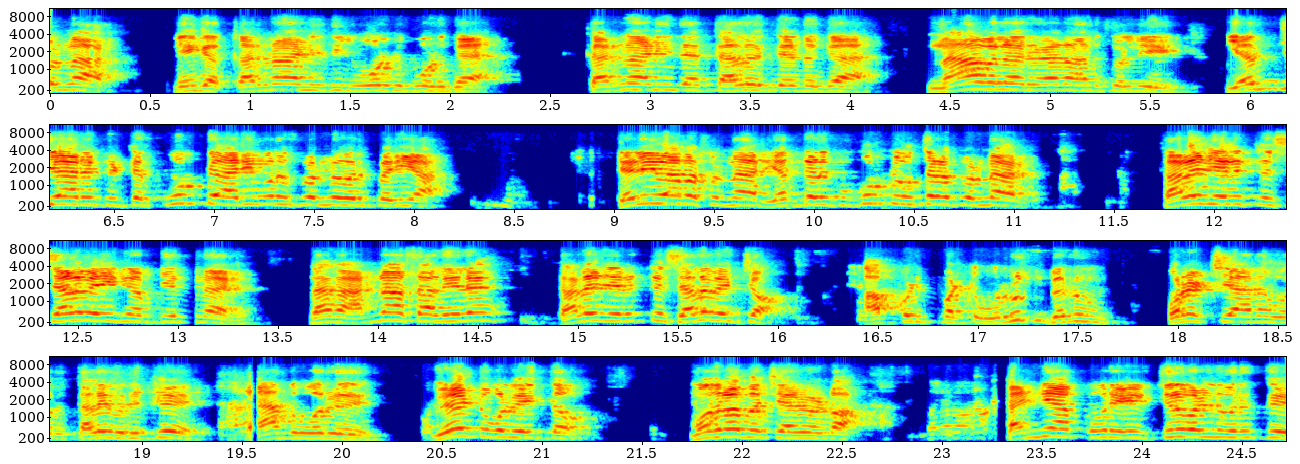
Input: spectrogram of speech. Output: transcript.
சொன்னார். நீங்க கருணாநிதி ஓட்டு போடுங்க. கருணாநிதி தலைவர் தேடுங்க. நாவலர் வேணாம்னு சொல்லி எம்ஜிஆர் கிட்ட கூப்பிட்டு அறிவுரை சொன்னவர் பெரியார். தெளிவாக சொன்னார். எங்களுக்கு கூப்பிட்டு உத்தரவு சொன்னார். கலைஞருக்கு செலவைங்க அப்படின்னாரு. நாங்க அண்ணா சாலையில கலைஞருக்கு செலவைச்சோம் அப்படிப்பட்ட ஒரு பெரும் புரட்சியான ஒரு தலைவருக்கு நாங்க ஒரு வேண்டுகோள் வைத்தோம். முதலமைச்சர் கன்னியாகுமரியில் திருவள்ளுவருக்கு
